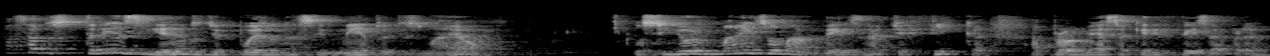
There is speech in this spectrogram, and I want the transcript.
Passados 13 anos depois do nascimento de Ismael, o Senhor mais uma vez ratifica a promessa que ele fez a Abraão.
